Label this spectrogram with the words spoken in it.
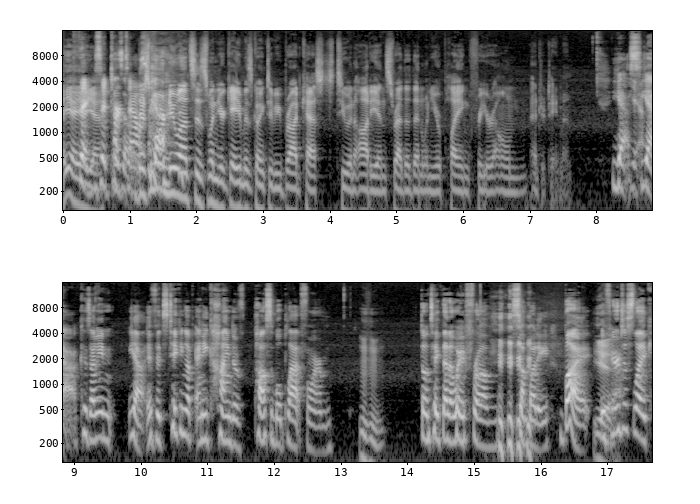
to yeah, yeah, things, yeah. it turns out. there's more nuances when your game is going to be broadcast to an audience rather than when you're playing for your own entertainment. Yes. Yeah. Yeah. Because I mean, yeah, if it's taking up any kind of possible platform, Mm-hmm. don't take that away from somebody. But Yeah. if you're just like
